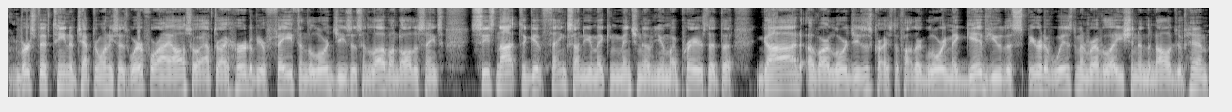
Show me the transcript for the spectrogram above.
verse 15 of chapter 1 he says wherefore i also after i heard of your faith in the lord jesus and love unto all the saints cease not to give thanks unto you, making mention of you in my prayers, that the God of our Lord Jesus Christ, the Father of glory, may give you the spirit of wisdom and revelation and the knowledge of him,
